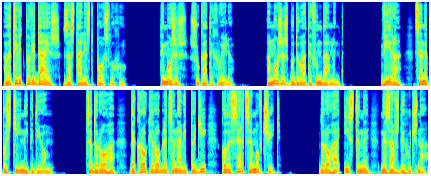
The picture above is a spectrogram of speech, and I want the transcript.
Але ти відповідаєш за сталість послуху. Ти можеш шукати хвилю, а можеш будувати фундамент. Віра це не постійний підйом. Це дорога, де кроки робляться навіть тоді, коли серце мовчить. Дорога істини не завжди гучна,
